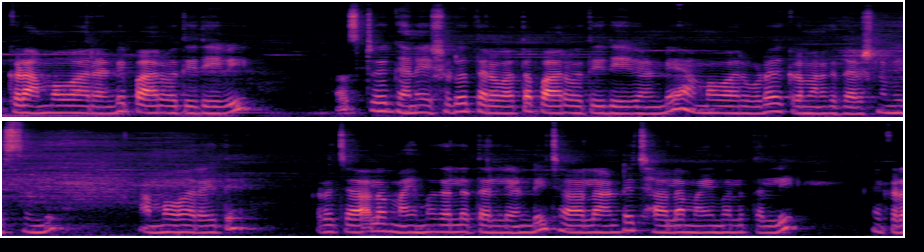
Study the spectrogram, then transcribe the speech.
ఇక్కడ అమ్మవారండి పార్వతీదేవి. ఫస్ట్ గణేశుడు తర్వాత పార్వతీదేవి అండి. అమ్మవారు కూడా ఇక్కడ మనకు దర్శనం ఇస్తుంది. అమ్మవారు అయితే ఇక్కడ చాలా మహిమగల్ల తల్లి అండి. చాలా అంటే చాలా మహిమల తల్లి. ఇక్కడ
